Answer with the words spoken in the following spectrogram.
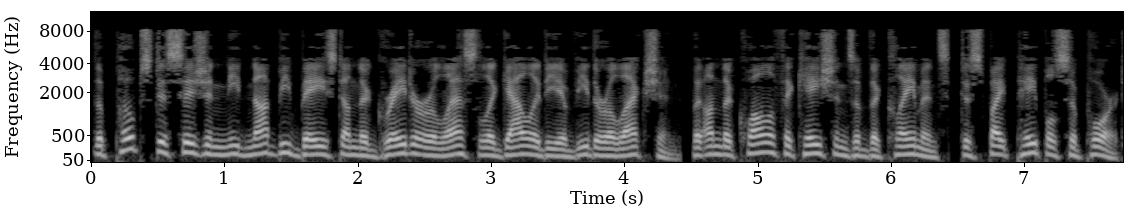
The Pope's decision need not be based on the greater or less legality of either election, but on the qualifications of the claimants. Despite papal support,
